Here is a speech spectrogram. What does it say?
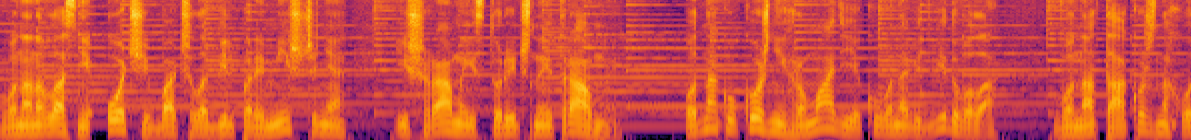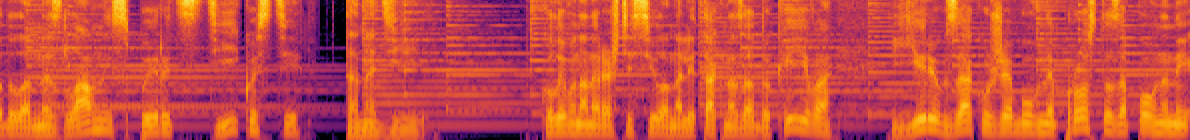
Вона на власні очі бачила біль переміщення і шрами історичної травми. Однак у кожній громаді, яку вона відвідувала, вона також знаходила незламний спирит стійкості та надії. Коли вона нарешті сіла на літак назад до Києва, її рюкзак уже був не просто заповнений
